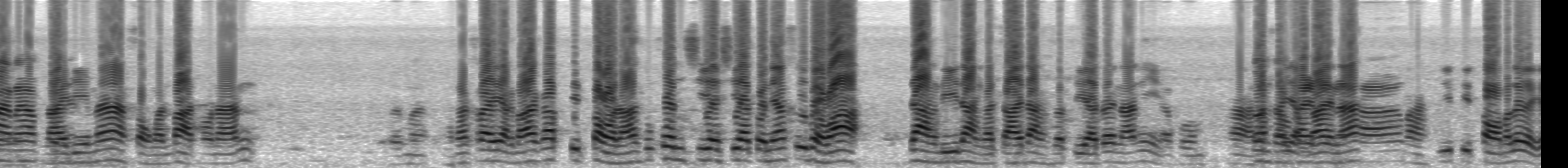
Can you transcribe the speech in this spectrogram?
มากนะครับลายดีมากสองพันบาทเท่านั้นสวยมากถ้าใครอยากได้ก็ติดต่อนะ ทุกคนเชียร์เชียร์ตัวเนี้ยคือแบบว่าด่างดีด่างกระจายด่างสเตียด้วยนะนี่ครับผมอ่าต้ถ้านใครอยากได้นะต่อไปเลยนะครับมารีบติดต่อมาเลย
